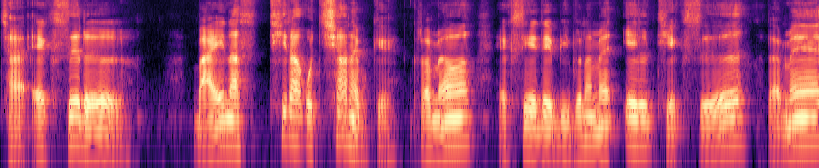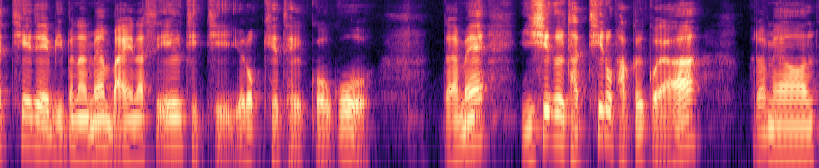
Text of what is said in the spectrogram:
자 x를 마이너스 t라고 치환해 볼게. 그러면 x에 대해 미분하면 1 dx 그 다음에 t에 대해 미분하면 마이너스 1 dt 이렇게 될 거고 그 다음에 이 식을 다 t로 바꿀 거야. 그러면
